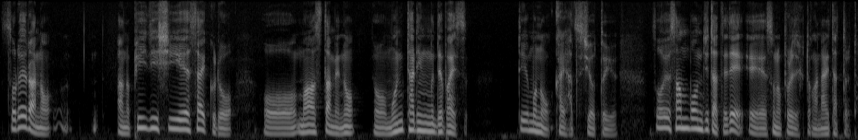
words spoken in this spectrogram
それらのあの PDCA サイクルを回すためのモニタリングデバイスっていうものを開発しようというそういう3本仕立てで、えーそのプロジェクトが成り立ってると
